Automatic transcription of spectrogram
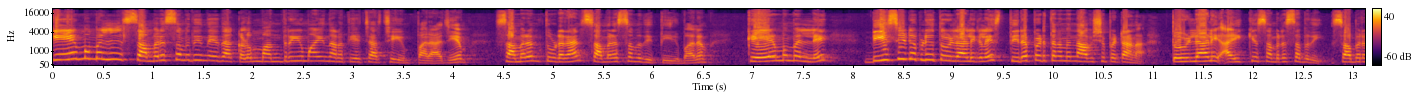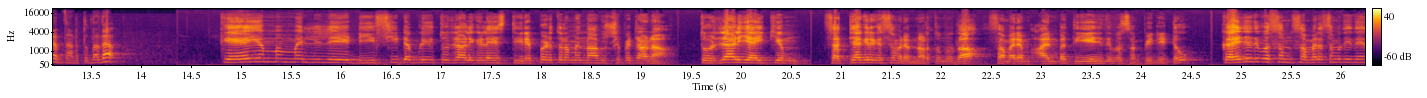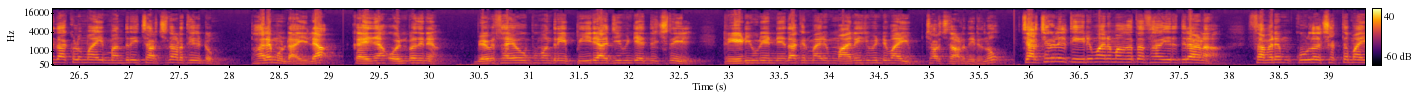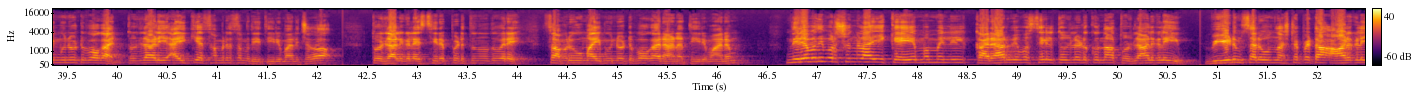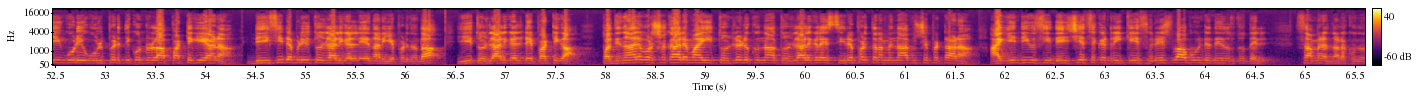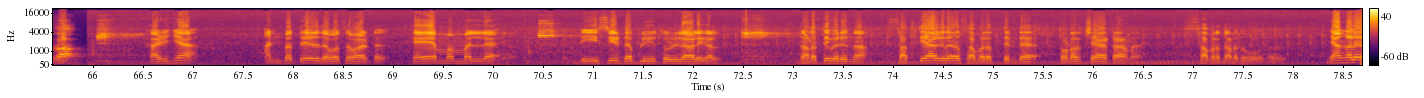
K M M L സമരസമിതി നേതാക്കളും മന്ത്രിയുമായി നടത്തിയ ചർച്ചയും പരാജയം. സമരം തുടരാൻ സമരസമിതി തീരുമാനം. കെ എം എം എല്ലിലെ ഡി സി ഡബ്ല്യു തൊഴിലാളികളെ സ്ഥിരപ്പെടുത്തണമെന്നാവശ്യപ്പെട്ടാണ് തൊഴിലാളി ഐക്യ സമരസമിതി സമരം നടത്തുന്നത്. കെ എം എം എല്ലിലെ ഡി സി ഡബ്ല്യു തൊഴിലാളികളെ സ്ഥിരപ്പെടുത്തണമെന്നാവശ്യപ്പെട്ടാണ് തൊഴിലാളി ഐക്യം സത്യാഗ്രഹ സമരം നടത്തുന്നത്. സമരം അൻപത്തിയേഴ് ദിവസം പിന്നിട്ടു. കഴിഞ്ഞ ദിവസം സമരസമിതി നേതാക്കളുമായി മന്ത്രി ചർച്ച നടത്തിയിട്ടും ഫലമുണ്ടായില്ല. കഴിഞ്ഞ ഒൻപതിന് വ്യവസായ വകുപ്പ് മന്ത്രി പി രാജീവിന്റെ അധ്യക്ഷതയിൽ ട്രേഡ് യൂണിയൻ നേതാക്കന്മാരും മാനേജ്മെന്റുമായും ചർച്ച നടന്നിരുന്നു. ചർച്ചകളിൽ തീരുമാനമാകാത്ത സാഹചര്യത്തിലാണ് സമരം കൂടുതൽ ശക്തമായി മുന്നോട്ട് പോകാൻ തൊഴിലാളി ഐക്യ സമരസമിതി തീരുമാനിച്ചത്. തൊഴിലാളികളെ സ്ഥിരപ്പെടുത്തുന്നതുവരെ സമരവുമായി മുന്നോട്ട് പോകാനാണ് തീരുമാനം. നിരവധി വർഷങ്ങളായി കെ എം എം എല്ലിൽ കരാർ വ്യവസ്ഥയിൽ തൊഴിലെടുക്കുന്ന തൊഴിലാളികളെയും വീടും സ്ഥലവും നഷ്ടപ്പെട്ട ആളുകളെയും കൂടി ഉൾപ്പെടുത്തിക്കൊണ്ടുള്ള പട്ടികയാണ് ഡി സി ഡബ്ല്യു തൊഴിലാളികൾ എന്നറിയപ്പെടുന്നത്. ഈ തൊഴിലാളികളുടെ പട്ടിക പതിനാല് വർഷക്കാലമായി തൊഴിലെടുക്കുന്ന തൊഴിലാളികളെ സ്ഥിരപ്പെടുത്തണമെന്നാവശ്യപ്പെട്ടാണ് അഖിൽ യു സി ദേശീയ സെക്രട്ടറി കെ സുരേഷ് ബാബുവിന്റെ നേതൃത്വത്തിൽ സമരം നടക്കുന്നത്. കഴിഞ്ഞ അൻപത്തേഴ് ദിവസമായിട്ട് K M M L D C W തൊഴിലാളികൾ നടത്തിവരുന്ന സത്യാഗ്രഹ സമരത്തിന്റെ തുടർച്ചയായിട്ടാണ് സമരം നടന്നു പോകുന്നത്. ഞങ്ങൾ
